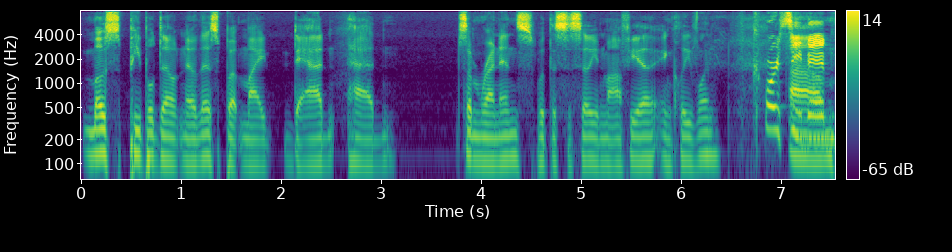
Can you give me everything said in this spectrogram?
most people don't know this, but my dad had some run-ins with the Sicilian mafia in Cleveland, Of course he did. Um,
